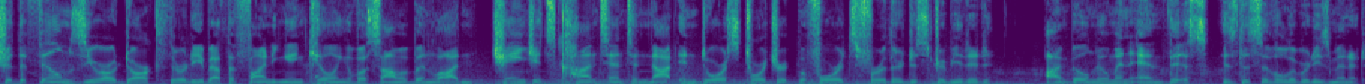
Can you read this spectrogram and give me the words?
Should the film Zero Dark Thirty about the finding and killing of Osama bin Laden change its content to not endorse torture before it's further distributed? I'm Bill Newman, and this is the Civil Liberties Minute.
